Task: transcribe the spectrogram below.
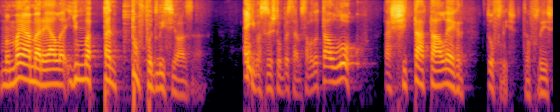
uma meia amarela e uma pantufa deliciosa. Aí vocês estão a pensar, o Salvador está louco, está excitado, está alegre. Estou feliz, estou feliz.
